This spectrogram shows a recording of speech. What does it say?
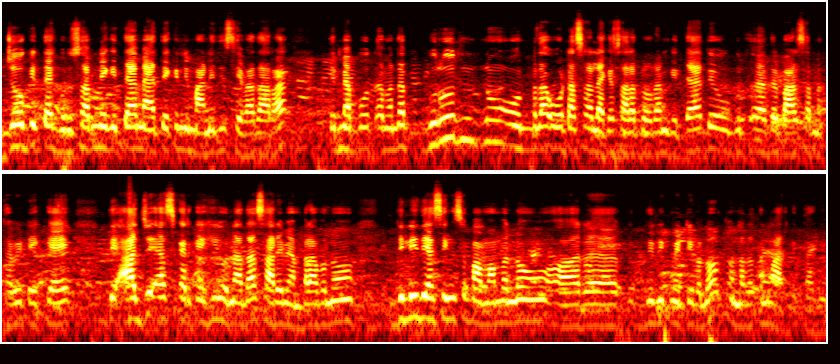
ਜੋ ਕੀਤਾ ਗੁਰੂ ਸਾਹਿਬ ਨੇ ਕੀਤਾ ਮੈਂ ਤੇ ਇੱਕ ਨਿਮਾਣੀ ਦੀ ਸੇਵਾਦਾਰ ਹਾਂ। ਤੇ ਮੈਂ ਬਹੁਤ ਮਤਲਬ ਗੁਰੂ ਨੂੰ ਉਹ- ਮਤਲਬ ਓਟ ਆਸਰਾ ਲੈ ਕੇ ਸਾਰਾ ਪ੍ਰੋਗਰਾਮ ਕੀਤਾ ਹੈ ਤੇ ਉਹ ਦਰਬਾਰ ਸਾਹਿਬ ਮੱਥਾ ਵੀ ਟੇਕ ਕੇ ਆਏ। ਤੇ ਅੱਜ ਇਸ ਕਰਕੇ ਹੀ ਉਹਨਾਂ ਦਾ ਸਾਰੇ ਮੈਂਬਰਾਂ ਵੱਲੋਂ ਦਿੱਲੀ ਦੇ ਸਿੰਘ ਸਭਾਵਾਂ ਵੱਲੋਂ ਔਰ ਦਿੱਲੀ ਕਮੇਟੀ ਵੱਲੋਂ ਉਹਨਾਂ ਦਾ ਧੰਨਵਾਦ ਕੀਤਾ ਗਿਆ।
